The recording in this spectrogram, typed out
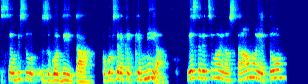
se v bistvu zgodi ta, kako bi se rekel, kemija. Jaz se recimo enostavno je to.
